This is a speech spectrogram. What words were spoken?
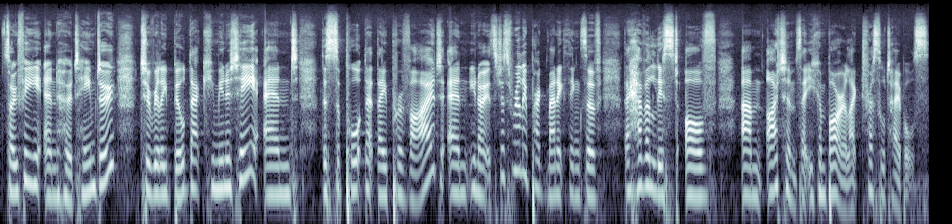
Sophie and her team do to really build that community and the support that they provide. And, you know, it's just really pragmatic things of they have a list of um, items that you can borrow, like trestle tables,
